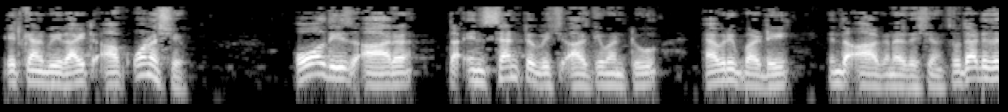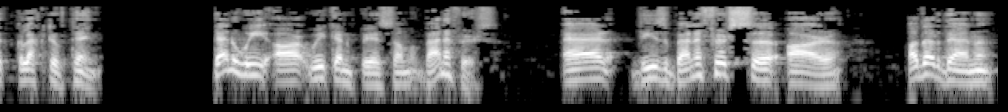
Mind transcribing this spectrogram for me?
it can be right of ownership. All these are the incentive which are given to everybody in the organization. So that is a collective thing. Then we can pay some benefits. And these benefits are other than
